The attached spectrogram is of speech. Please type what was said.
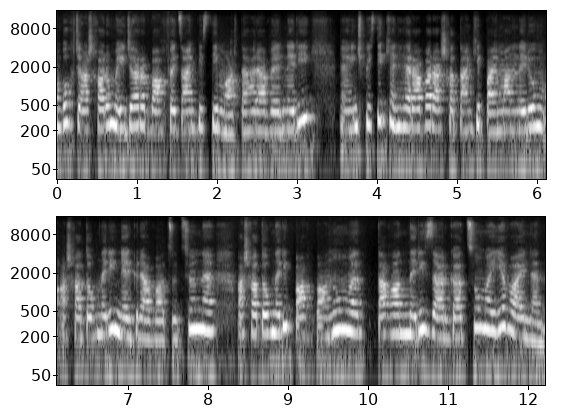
Ամբողջ աշխարհում HR-ը բախվեց այնպիսի մարտահրավերների, ինչպիսիք են հերավար աշխատանքի պայմաններում աշխատողների ներգրավվածությունը, աշխատողների պահպանումը, տաղանդների զարգացումը եւ այլն։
